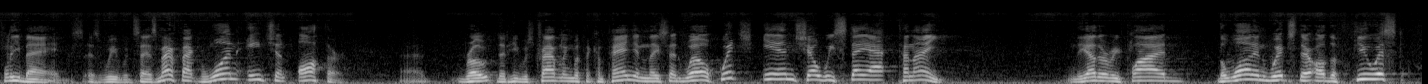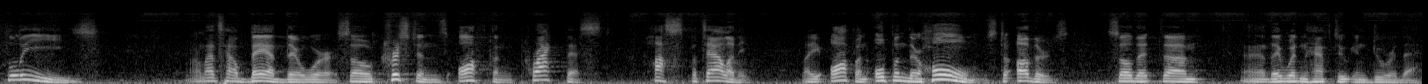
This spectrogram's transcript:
flea bags, as we would say. As a matter of fact, one ancient author uh, wrote that he was traveling with a companion, and they said, Well, which inn shall we stay at tonight? And the other replied, The one in which there are the fewest fleas. Well, that's how bad there were. So Christians often practiced hospitality. They often opened their homes to others so that um, uh, they wouldn't have to endure that.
